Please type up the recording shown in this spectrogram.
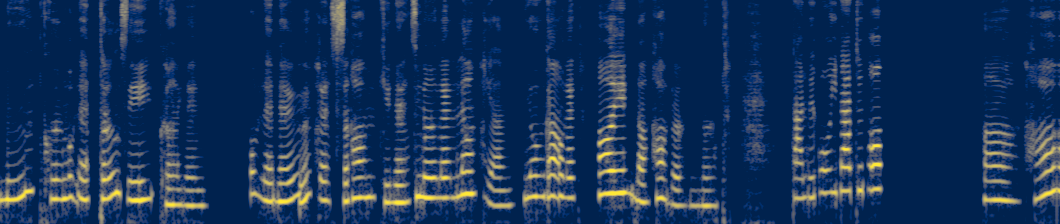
누구의 도시가는 oleh uhdessan kinezlellah yang yogaret aina harunut. Talgoida tuko. Aha.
